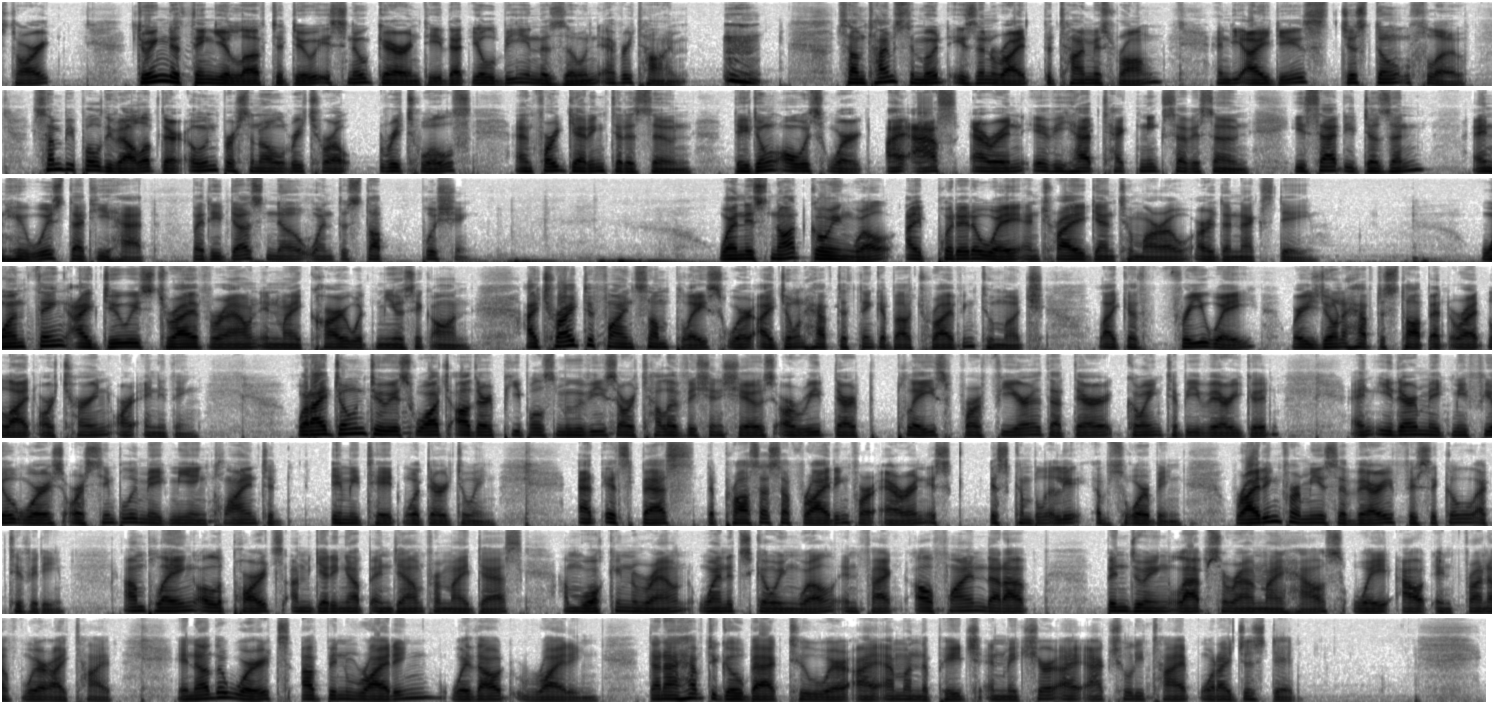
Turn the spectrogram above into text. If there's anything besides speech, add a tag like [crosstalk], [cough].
Start. Doing the thing you love to do is no guarantee that you'll be in the zone every time. [clears throat] Sometimes the mood isn't right, the time is wrong, and the ideas just don't flow. Some people develop their own personal ritual, rituals and for getting to the zone. They don't always work. I asked Aaron if he had techniques of his own. He said he doesn't, and he wished that he had, but he does know when to stop pushing. When it's not going well, I put it away and try again tomorrow or the next day. One thing I do is drive around in my car with music on. I try to find some place where I don't have to think about driving too much, like a freeway where you don't have to stop at red light or turn or anything. What I don't do is watch other people's movies or television shows or read their plays for fear that they're going to be very good and either make me feel worse or simply make me inclined to imitate what they're doing. At its best, the process of writing for Aaron is, is completely absorbing. Writing for me is a very physical activity. I'm playing all the parts, I'm getting up and down from my desk, I'm walking around when it's going well. In fact, I'll find that I've been doing laps around my house way out in front of where I type. In other words, I've been writing without writing. Then I have to go back to where I am on the page and make sure I actually type what I just did.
